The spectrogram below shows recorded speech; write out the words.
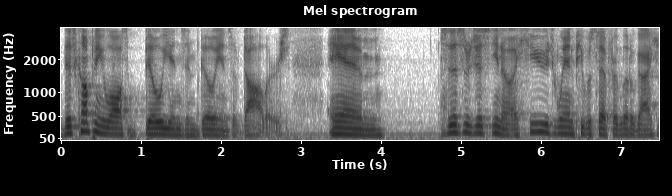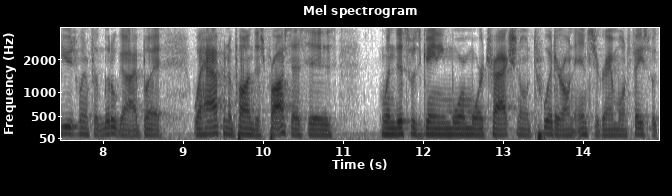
this company lost billions and billions of dollars. And so this was just, you know, a huge win, people said for little guy, huge win for little guy. But what happened upon this process is when this was gaining more and more traction on Twitter, on Instagram, on Facebook,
